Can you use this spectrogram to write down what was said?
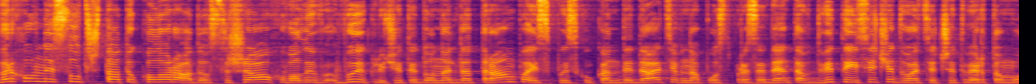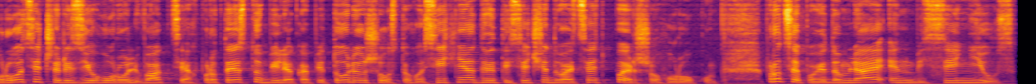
Верховний суд штату Колорадо в США ухвалив виключити Дональда Трампа із списку кандидатів на пост президента в 2024 році через його роль в акціях протесту біля капітолію 6 січня 2021 року. Про це повідомляє NBC News.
